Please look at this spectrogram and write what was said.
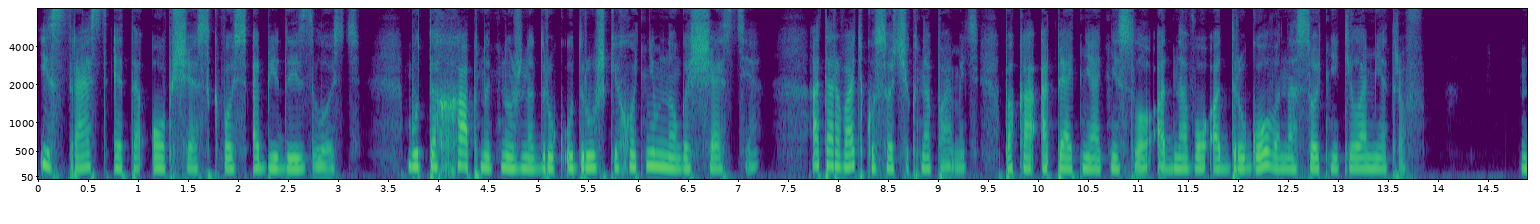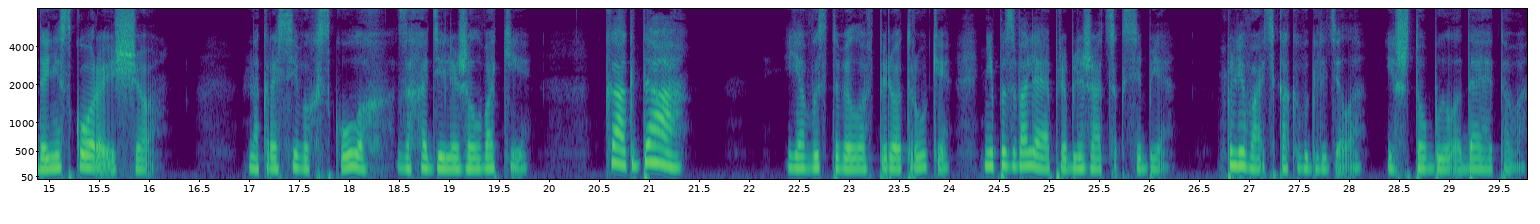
и страсть эта общая сквозь обиды и злость. Будто хапнуть нужно друг у дружки хоть немного счастья. Оторвать кусочек на память, пока опять не отнесло одного от другого на сотни километров. Да не скоро еще. На красивых скулах заходили желваки. «Когда?» Я выставила вперед руки, не позволяя приближаться к себе. Плевать, как выглядело и что было до этого.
